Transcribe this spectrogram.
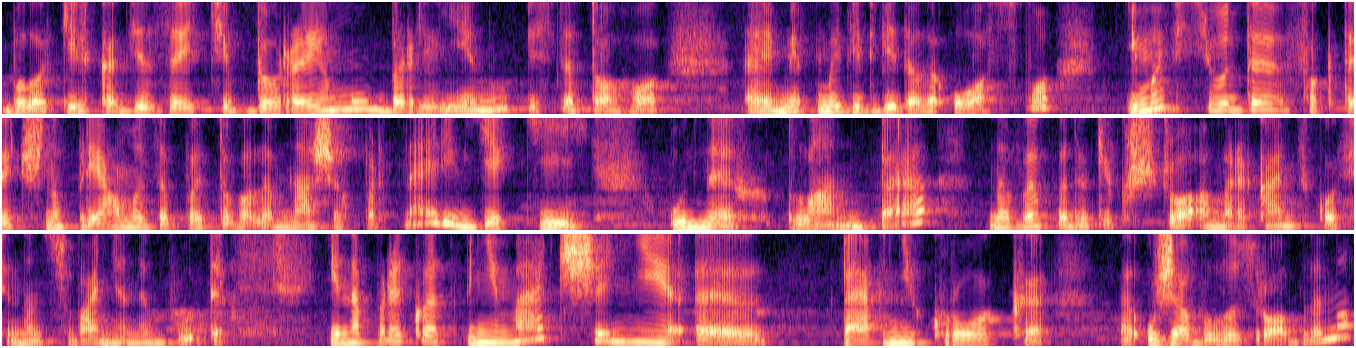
було кілька візитів до Риму, Берліну. Після того е, ми відвідали Осло, і ми всюди фактично прямо запитували в наших партнерів, який у них план Б на випадок, якщо американського фінансування не буде. І, наприклад, в Німеччині певні кроки вже було зроблено.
